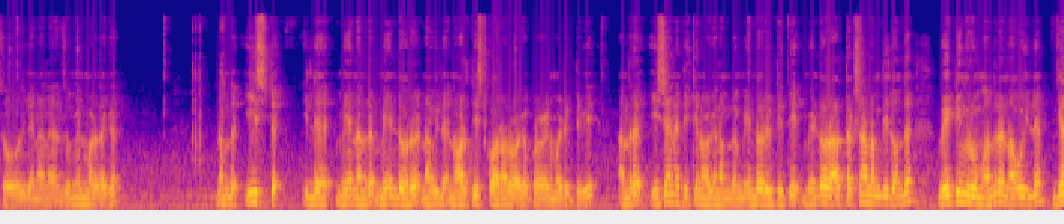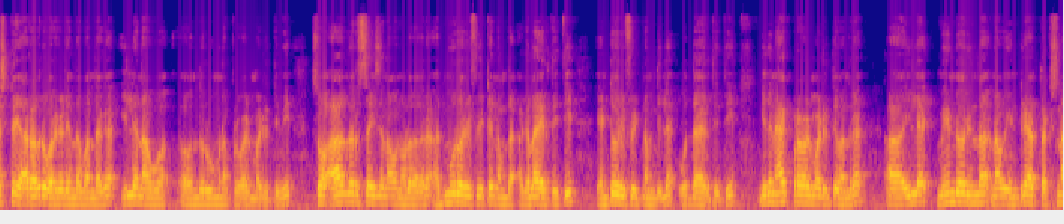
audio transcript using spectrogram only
ಸೊ ಇಲ್ಲೇ ನಾನು ಝೂಮ್ ಇನ್ ಮಾಡಿದಾಗ ನಮ್ದು ಈಸ್ಟ್ ಇಲ್ಲೇ ಮೇನ್ ಅಂದ್ರೆ ಮೇನ್ ಡೋರ್ ನಾವು ಇಲ್ಲೇ ನಾರ್ತ್ ಈಸ್ಟ್ ಕಾರ್ನರ್ ಒಳಗೆ ಪ್ರೊವೈಡ್ ಮಾಡಿರ್ತೀವಿ. ಅಂದ್ರೆ ಈಶಾನ್ಯ ದಿಕ್ಕಿನೊಳಗೆ ನಮ್ದು ಮೇನ್ ಡೋರ್ ಇರ್ತೈತಿ. ಮೇನ್ ಡೋರ್ ಆದ ತಕ್ಷಣ ನಮ್ದು ಇಲ್ಲೊಂದು ವೇಟಿಂಗ್ ರೂಮ್ ಅಂದ್ರೆ ನಾವು ಇಲ್ಲೇ ಗೆಸ್ಟ್ ಯಾರಾದರೂ ಹೊರಗಡೆಯಿಂದ ಬಂದಾಗ ಇಲ್ಲೇ ನಾವು ಒಂದು ರೂಮ್ನ ಪ್ರೊವೈಡ್ ಮಾಡಿರ್ತೀವಿ. ಸೊ ಅದರ ಸೈಜ್ ನಾವು ನೋಡೋದಾದ್ರೆ ಹದಿಮೂರುವರೆ ಫೀಟ್ ನಮ್ದು ಅಗಲ ಇರ್ತೈತಿ. ಎಂಟೂವರೆ ಫೀಟ್ ನಮ್ದು ಇಲ್ಲೇ ಉದ್ದ ಇರ್ತೈತಿ. ಇದನ್ನ ಯಾಕೆ ಪ್ರೊವೈಡ್ ಮಾಡಿರ್ತೀವಿ ಅಂದ್ರೆ ಇಲ್ಲೇ ಮೇನ್ ಇಂದ ನಾವು ಎಂಟ್ರಿ ಆದ ತಕ್ಷಣ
